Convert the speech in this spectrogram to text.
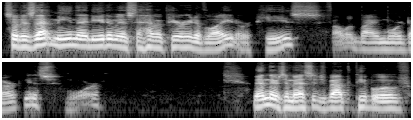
So, does that mean that Edom is to have a period of light or peace, followed by more darkness, war? Then there's a message about the people of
